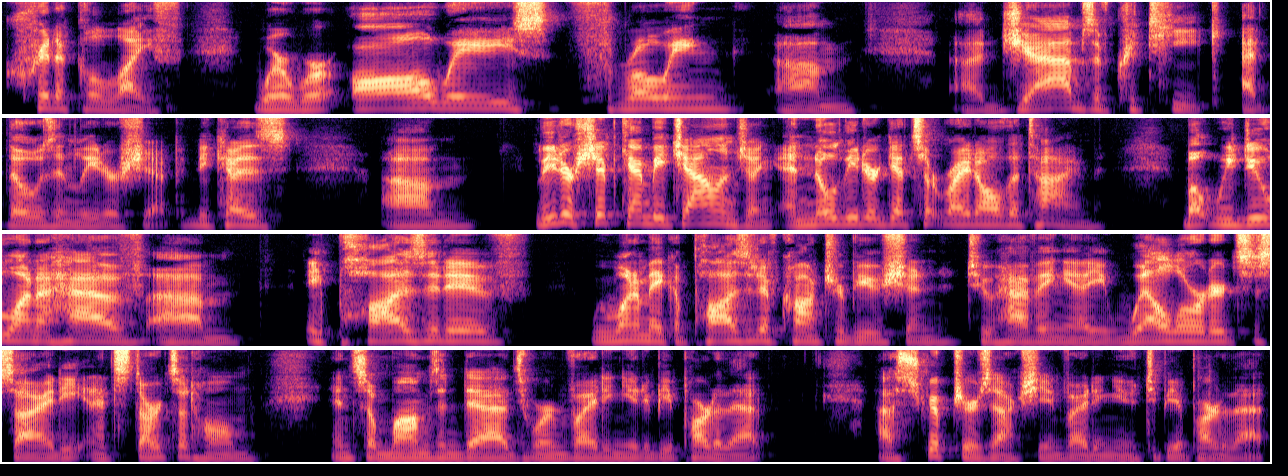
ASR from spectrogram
critical life where we're always throwing um, uh, jabs of critique at those in leadership because um, leadership can be challenging and no leader gets it right all the time. But we do want to have um, a positive, we want to make a positive contribution to having a well ordered society, and it starts at home. And so, moms and dads, we're inviting you to be part of that. Uh, scripture is actually inviting you to be a part of that.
